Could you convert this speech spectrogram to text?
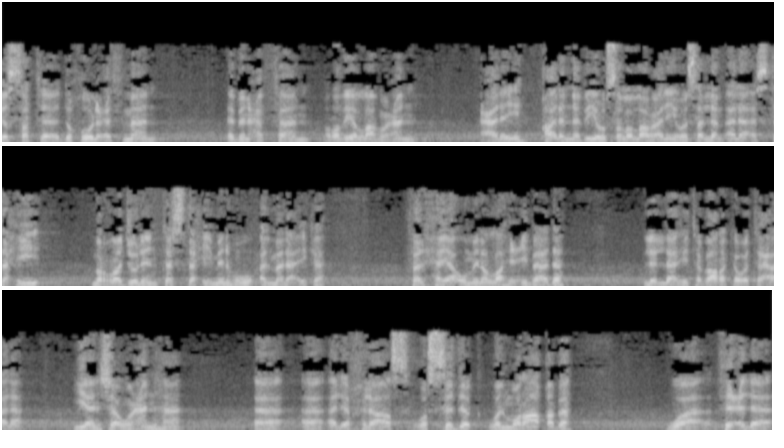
قصة دخول عثمان بن عفان رضي الله عنه عليه قال النبي صلى الله عليه وسلم ألا أستحي من رجل تستحي منه الملائكة؟ فالحياء من الله عبادة لله تبارك وتعالى ينشأ عنها الإخلاص والصدق والمراقبة وفعل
